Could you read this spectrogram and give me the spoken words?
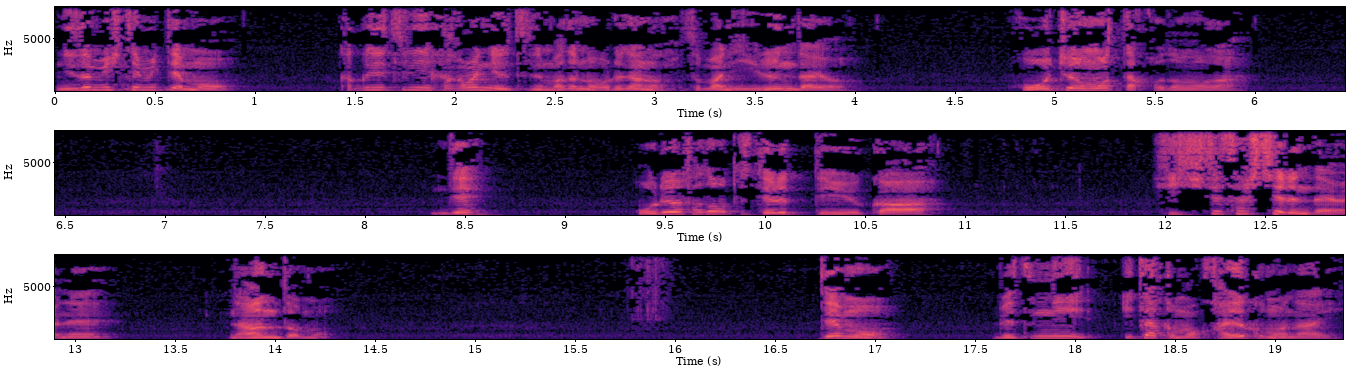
二度見してみても、確実に鏡に映る窓の俺らのそばにいるんだよ。包丁を持った子供が。で、俺を刺そうとしてるっていうか、必死で刺してるんだよね。何度も。でも、別に痛くも痒くもない。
